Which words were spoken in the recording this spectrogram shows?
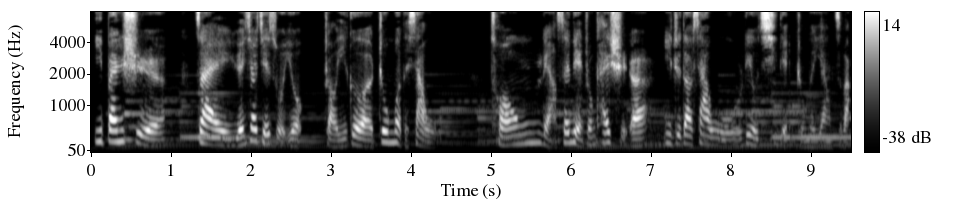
一般是在元宵节左右找一个周末的下午。从两三点钟开始，一直到下午六七点钟的样子吧。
